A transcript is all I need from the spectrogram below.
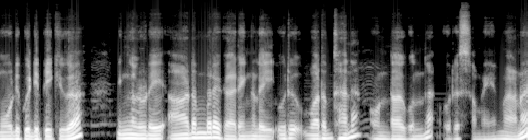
മൂടി പിടിപ്പിക്കുക നിങ്ങളുടെ ആഡംബര കാര്യങ്ങളിൽ ഒരു വർധന ഉണ്ടാകുന്ന ഒരു സമയമാണ്.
